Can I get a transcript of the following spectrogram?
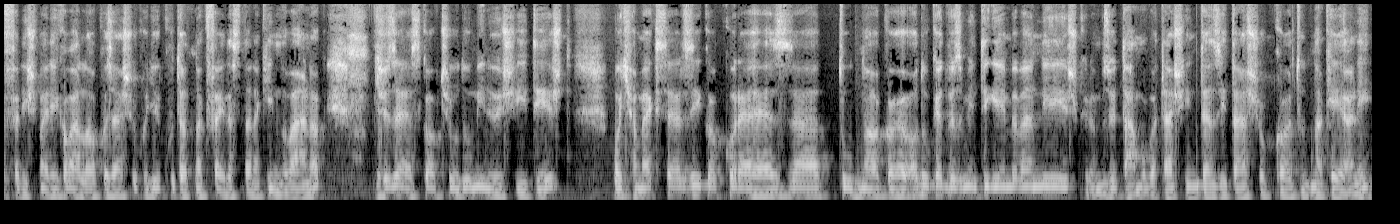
felismerik a vállalkozások, hogy ők kutatnak, fejlesztenek, innoválnak, és az ehhez kapcsolódó minősítést, hogyha megszerzik, akkor ehhez tudnak adókedvezményt igénybe venni, és különböző támogatási intenzitásokkal tudnak élni.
